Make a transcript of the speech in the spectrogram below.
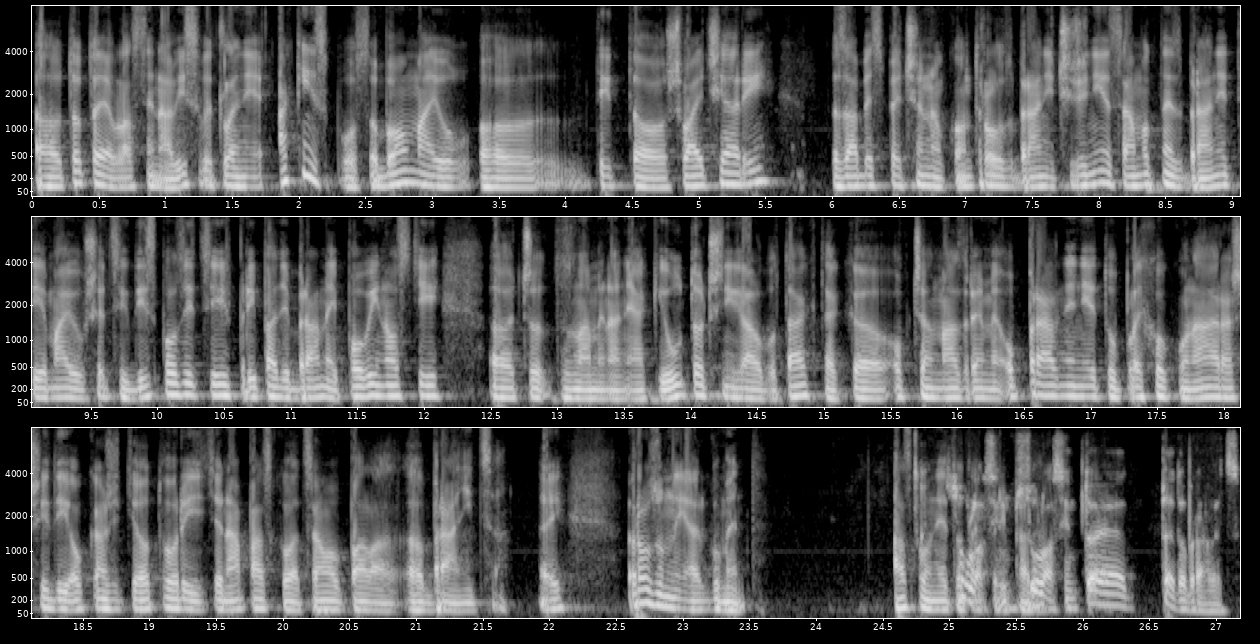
Uh, toto je vlastne na vysvetlenie, akým spôsobom majú títo švajčiari zabezpečenú kontrolu zbraní. Čiže nie samotné zbranie, tie majú všetci k dispozícii. V prípade branej povinnosti, e, čo to znamená nejaký útočník alebo tak, tak e, občan má zrejme oprávnenie tú plechovku na rašidy okamžite otvoriť, napáskovať samopal a brániť sa. Hej. Rozumný argument. Aspoň je to súhlasím, tak súhlasím, to je, to je dobrá vec.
